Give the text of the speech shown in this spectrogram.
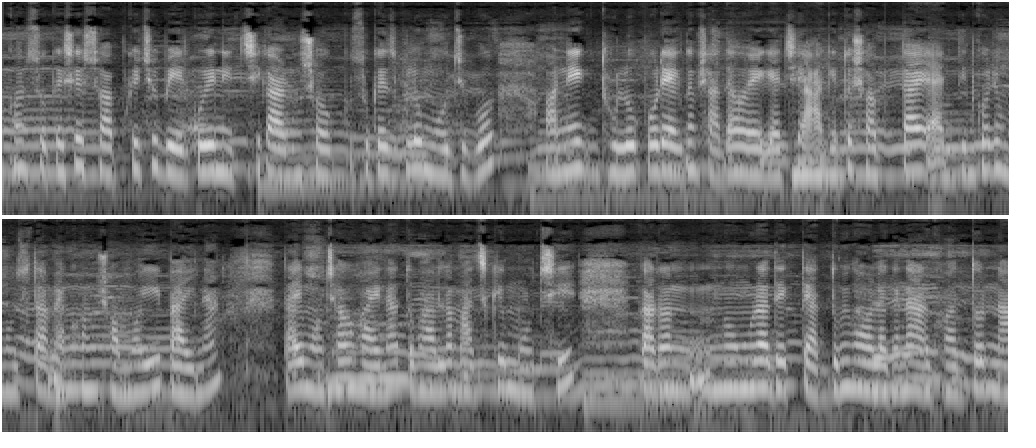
এখন সুকেশের সব কিছু বের করে নিচ্ছি, কারণ সুকেশগুলো মুছবো। অনেক ধুলো পড়ে একদম সাদা হয়ে গেছে। আগে তো সপ্তাহে একদিন করে মুছতাম, এখন সময়ই পাই না। তাই মোছাও হয় না। তো ভাবলাম আজকে মুছি, কারণ নোংরা দেখতে একদমই ভালো লাগে না। আর ঘরদোর না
